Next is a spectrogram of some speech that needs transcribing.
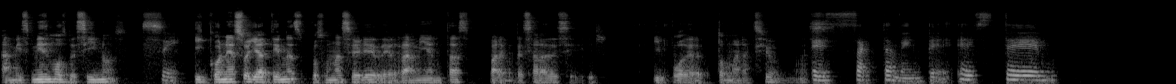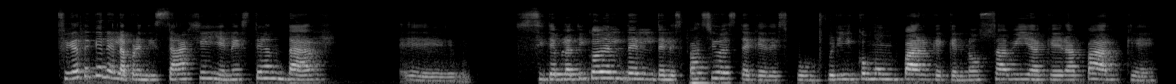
a mis mismos vecinos. Sí. Y con eso ya tienes pues una serie de herramientas para empezar a decidir y poder tomar acción. Exactamente. Este, fíjate que en el aprendizaje y en este andar, eh, si te platico del, del, espacio este que descubrí como un parque que no sabía que era parque,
